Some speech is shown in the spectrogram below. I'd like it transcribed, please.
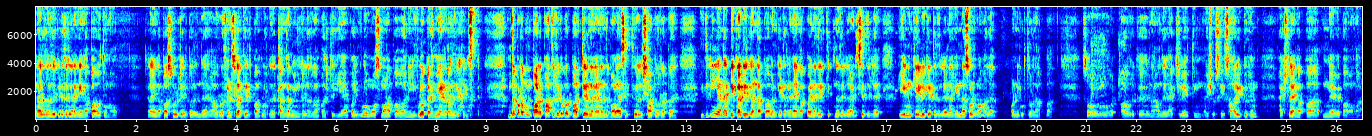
ஏன்னா அது வந்து கிட்டத்தட்ட எனக்கு எங்கள் அப்பாவை தோணும் ஏன்னா எங்கள் அப்பா சொல்லிட்டே இருப்பார் இந்த அவரோட ஃப்ரெண்ட்ஸ்லாம் கேட்பான் போல இருக்குது இந்த தங்க மீன்கள் அதெல்லாம் பார்த்துட்டு ஏன்ப்பா இவ்வளோ மோசமான அப்பாவா? நீ இவ்வளோ கடுமையாக நடந்திருக்கேன்னு சொல்லி. இந்த படமும் பா பார்த்துட்டு இருக்கப்போ பார்த்துட்டே இருந்தேன் நான் இந்த பாலாசக்தி ஷாட் வர்றப்ப இதுலேயும் ஏன்டா இப்படி காட்டியிருக்க அந்த அப்பாவன்னு கேட்டார். ஏன்னா எங்கள் அப்பா என்னை எதிர்த்து திட்டினதில்லை அடித்ததில்லை ஏன்னு கேள்வி கேட்டதில்லை. நான் என்ன சொல்கிறோம் அதை பண்ணி கொடுத்தவர் தான் அப்பா. ஸோ அவருக்கு நான் வந்து actually I think I should say sorry to him ஆக்சுவலாக எங்கள் அப்பா உண்மையாகவே பாவம் தான்.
